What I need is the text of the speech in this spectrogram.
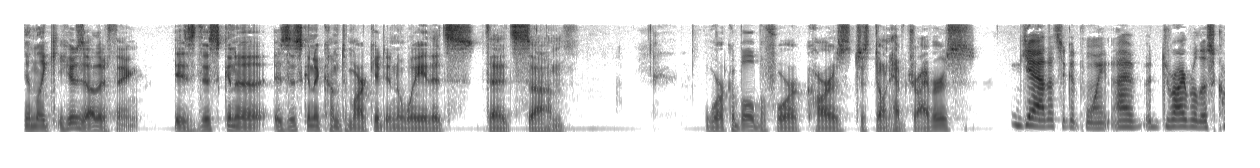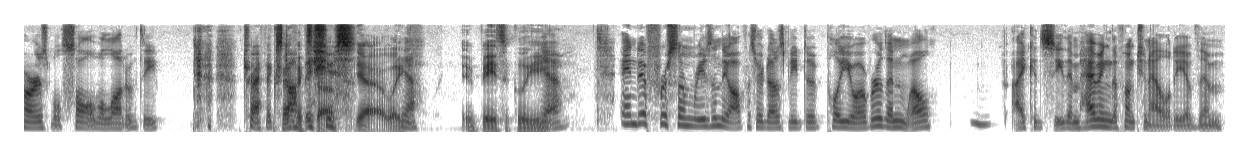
and like here's the other thing is this gonna is this gonna come to market in a way that's that's um workable before cars just don't have drivers Yeah, that's a good point. I've, driverless cars will solve a lot of the traffic stop traffic issues. stuff yeah like Yeah. it basically Yeah. And if for some reason the officer does need to pull you over, then, well, I could see them having the functionality of them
